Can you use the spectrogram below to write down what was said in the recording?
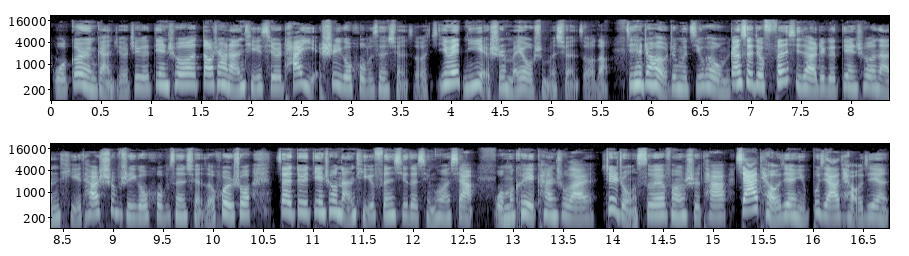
我个人感觉这个电车道岔难题其实它也是一个霍布森选择，因为你也是没有什么选择的。今天正好有这么机会，我们干脆就分析一下这个电车难题，它是不是一个霍布森选择，或者说在对电车难题分析的情况下，我们可以看出来这种思维方式它加条件与不加条件，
